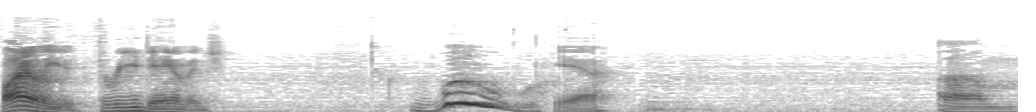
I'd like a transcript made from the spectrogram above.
Finally, you did 3 damage. Woo. Yeah. Um.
